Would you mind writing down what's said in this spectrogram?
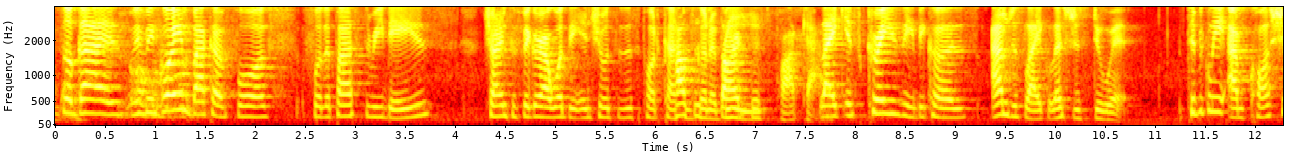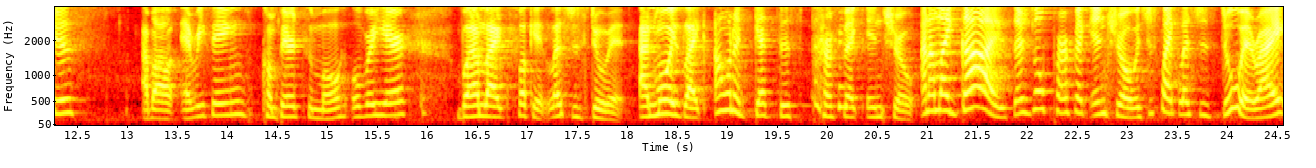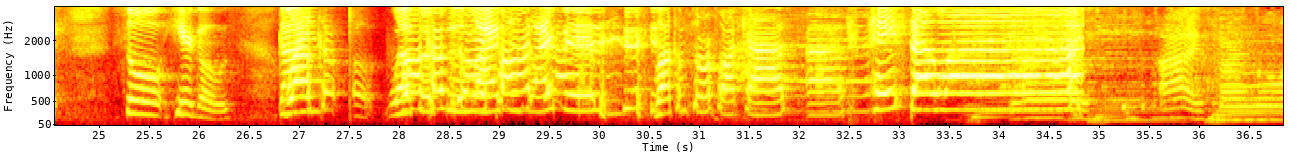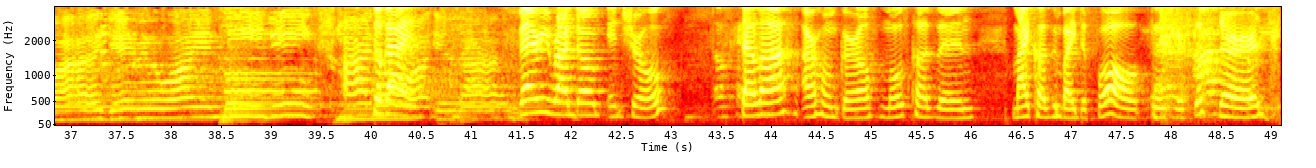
So, guys, we've been going back and forth for the past three days trying to figure out what the intro to this podcast How is to going to start be. this podcast. Like, it's crazy because I'm just like, let's just do it. Typically, I'm cautious about everything compared to Mo over here. But I'm like, fuck it, let's just do it. And Mo is like, I want to get this perfect intro. And I'm like, guys, there's no perfect intro. It's just like, let's just do it, right? So here goes. Guys, welcome, oh, welcome, to, our Life podcast. is Life in. welcome to our podcast. Uh, hey, Stella! I find why I gave you all you needing. I So, guys, what you like. Very random intro. Stella, our homegirl, Mo's cousin, my cousin by default, since we're sisters,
